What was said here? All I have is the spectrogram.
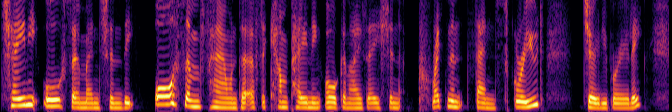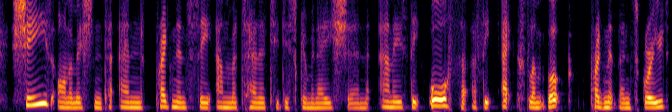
Cheney also mentioned the awesome founder of the campaigning organisation Pregnant Then Screwed, Joeli Brearley. She's on a mission to end pregnancy and maternity discrimination and is the author of the excellent book, Pregnant Then Screwed,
